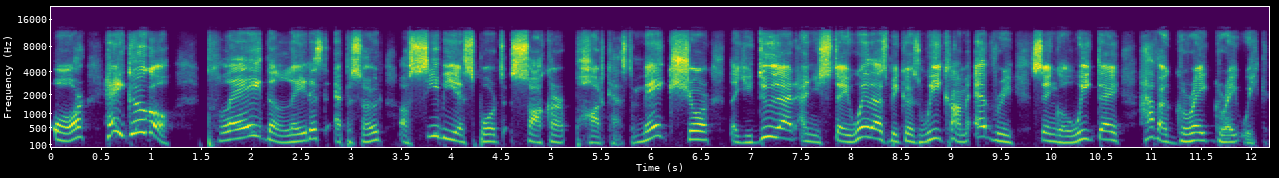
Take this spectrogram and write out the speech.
Or, hey, Google, play the latest episode of CBS Sports Soccer Podcast. Make sure that you do that and you stay with us because we come every single weekday. Have a great, great week.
